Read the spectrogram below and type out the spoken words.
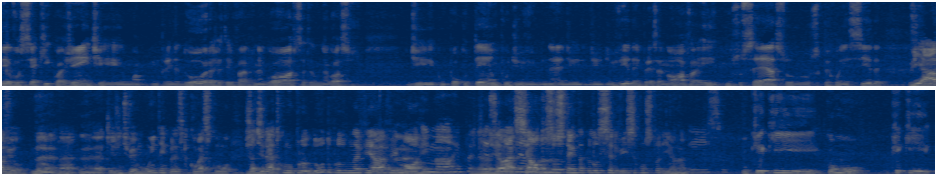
ter você aqui com a gente, uma empreendedora, já teve vários negócios, está tendo um negócio de, com pouco tempo de, né, de, de, de vida, a empresa é nova e com sucesso, super conhecida. Viável, É, né? é. É. que a gente vê muita empresa que começa como já direto como produto, o produto não é viável É. e morre. E morre porque Ela baseia se autossustenta pelo serviço e consultoria, né? Isso. O que que, como, o que que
